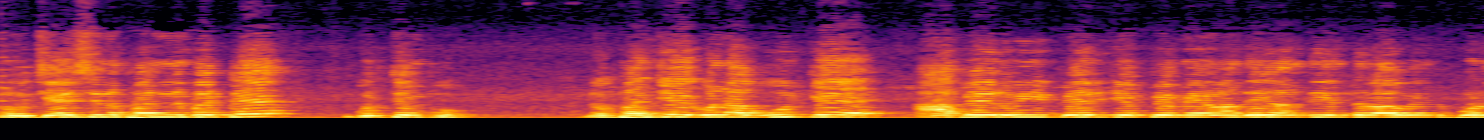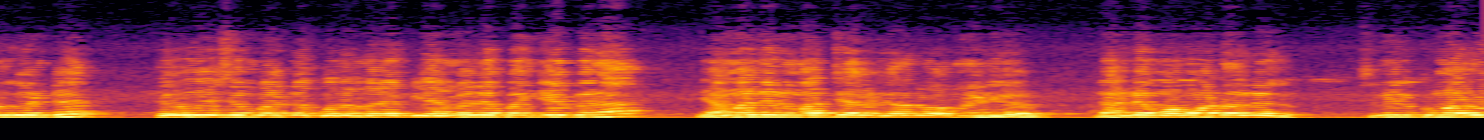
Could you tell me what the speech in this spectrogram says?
నువ్వు చేసిన పనిని బట్టే గుర్తింపు. నువ్వు పని చేయకుండా ఊరికే ఆ పేరు ఈ పేరు చెప్పి మేము అంది అంది ఇంత రావు ఇంత పొడుగు అంటే తెలుగుదేశం పార్టీలో కుదరదు. ఎమ్మెల్యే పని చెప్పినా ఎమ్మెల్యేని మార్చారు చంద్రబాబు నాయుడు గారు. దాంట్లో మొహమాటం లేదు. సునీల్ కుమార్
